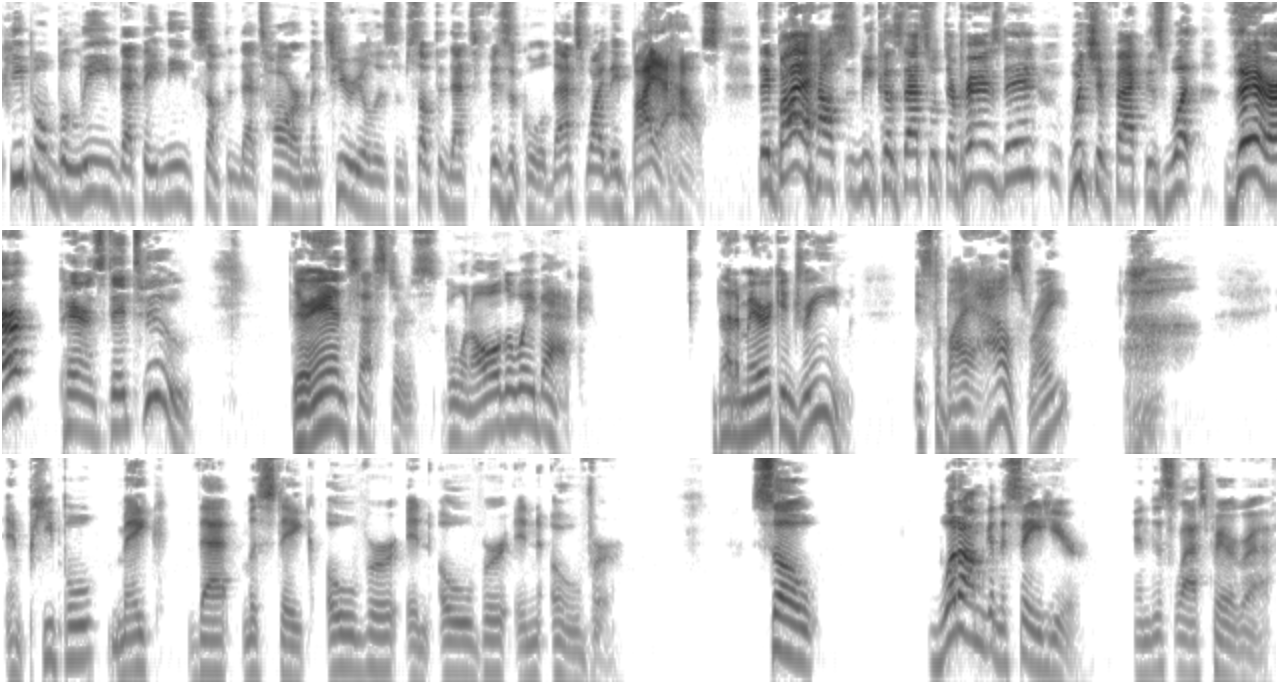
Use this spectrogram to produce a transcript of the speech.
people believe that they need something that's hard, materialism, something that's physical. That's why they buy a house. They buy a house is because that's what their parents did, which in fact is what their parents did too. Their ancestors, going all the way back. That American dream is to buy a house, right? and people make that mistake over and over and over. So, what I'm going to say here in this last paragraph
